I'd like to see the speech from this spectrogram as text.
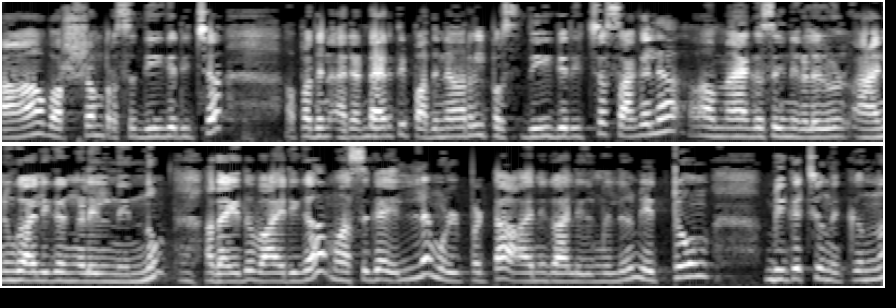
ആ- വർഷം പ്രസിദ്ധീകരിച്ച രണ്ടായിരത്തി പതിനാറിൽ പ്രസിദ്ധീകരിച്ച സകല മാഗസീനുകളിൽ ആനുകാലികങ്ങളിൽ നിന്നും അതായത് വാരിക മാസിക എല്ലാം ഉൾപ്പെട്ട ആനുകാലികങ്ങളിലും ഏറ്റവും മികച്ചു നിൽക്കുന്ന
